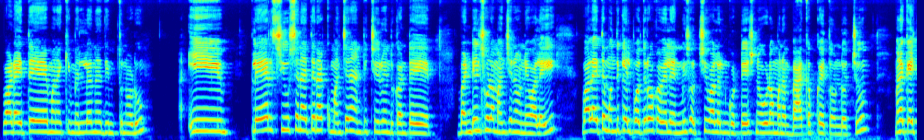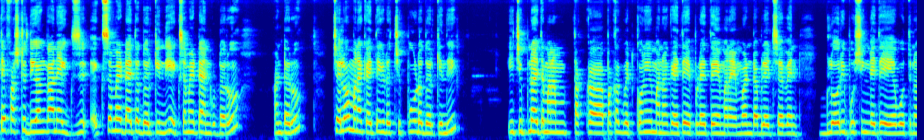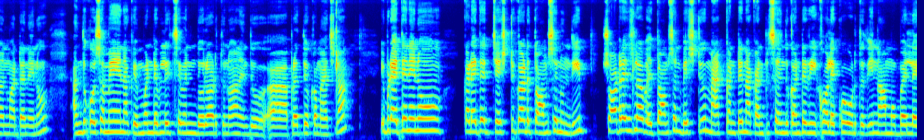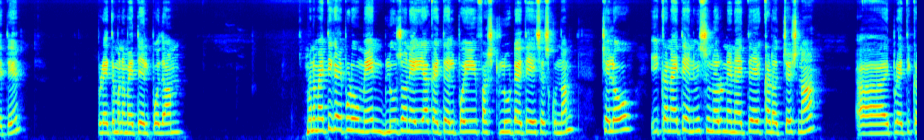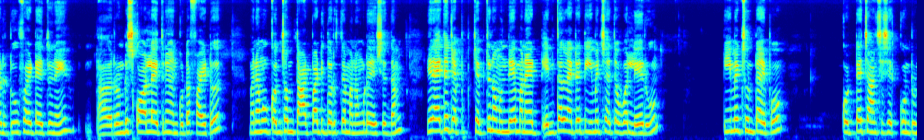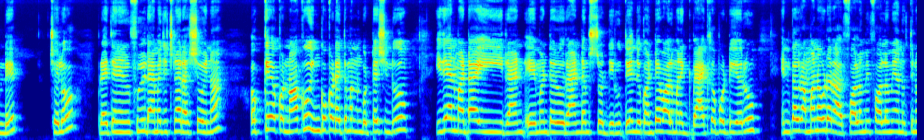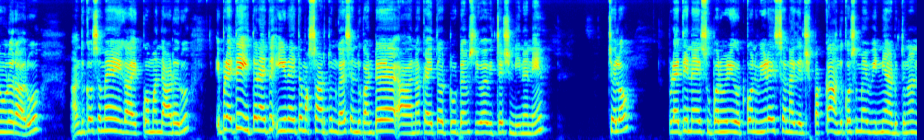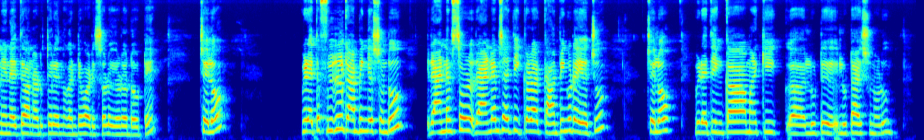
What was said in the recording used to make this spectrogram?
వాడైతే మనకి మెల్లనే దింపుతున్నాడు. ఈ ప్లేయర్స్ చూస్తేనైతే నాకు మంచిగానే అనిపించారు. ఎందుకంటే బండిల్స్ కూడా మంచిగానే ఉన్నాయి వాళ్ళవి వాళ్ళైతే ముందుకు వెళ్ళిపోతారు. ఒకవేళ ఎనిమిస్ వచ్చి వాళ్ళని కొట్టేసినా కూడా మనం బ్యాకప్కి అయితే ఉండొచ్చు. మనకైతే ఫస్ట్ దిగంగానే ఎక్స్ ఎక్సమేట్ అయితే దొరికింది. ఎక్సమేట్ అనుకుంటారు. అంటారు. చలో మనకైతే ఇక్కడ చిప్ కూడా దొరికింది. ఈ చిప్ను అయితే మనం తక్క పక్కకు పెట్టుకొని మనకైతే ఎప్పుడైతే మన M one double eight seven glory pushing అయితే వేయబోతున్నాను అనమాట నేను. అందుకోసమే నాకు M one double eight seven దోలాడుతున్నా నేను ప్రతి ఒక్క మ్యాచ్లో ఇప్పుడైతే నేను ఇక్కడైతే చెస్ట్ కాడ థామ్సన్ ఉంది. షార్ట్ రేంజ్లో థామ్సన్ బెస్ట్ మ్యాక్ కంటే నాకు అనిపిస్తుంది. ఎందుకంటే రీకాల్ ఎక్కువ కొడుతుంది నా మొబైల్లో అయితే. ఇప్పుడైతే మనమైతే వెళ్ళిపోదాం. మనమైతే ఇక ఇప్పుడు మెయిన్ బ్లూ జోన్ ఏరియాకి అయితే వెళ్ళిపోయి ఫస్ట్ లూట్ అయితే వేసేసుకుందాం. చలో ఇక్కడనైతే ఎనిమిస్ ఉన్నారు. నేనైతే ఇక్కడ వచ్చేసిన. ఇప్పుడైతే ఇక్కడ టూ ఫైట్ అవుతున్నాయి. రెండు స్క్వాడ్లు అవుతున్నాయి అనుకుంటా ఫైట్ మనము కొంచెం థర్డ్ పార్టీ దొరికితే మనం కూడా వేసేద్దాం. నేనైతే చెప్ చెప్తున్నా ముందే మన వెనకాలనైతే టీమేట్స్ అయితే ఎవ్వరు లేరు. టీమేట్స్ ఉంటే అయిపో కొట్టే ఛాన్సెస్ ఎక్కువ ఉంటుండే. చలో ఇప్పుడైతే నేను ఫుల్ డ్యామేజ్ ఇచ్చిన రష్ అయినా ఒకే ఒక నాకు ఇంకొకడైతే మనం కొట్టేసిండు. ఇదే అనమాట ఈ ర్యాండ్ ఏమంటారు ర్యాండమ్స్ తోటి తిరుగుతే ఎందుకంటే వాళ్ళు మనకి బ్యాక్ సపోర్ట్ ఇయ్యరు. వెనకాల రమ్మని కూడా రారు. ఫాలో మీ ఫాలో మీ అని వచ్చిన కూడా రారు. అందుకోసమే ఇక ఎక్కువ మంది ఆడరు. ఇప్పుడైతే ఇతనైతే ఈయనైతే మస్తు ఆడుతుంది గైస్ ఎందుకంటే నాకైతే టూ టైమ్స్ రివైవ్ ఇచ్చేసిండు ఈయననే. చలో ఇప్పుడైతే నేను సూపర్ వీడియో కొట్టుకొని వీడియో ఇస్తాను నాకు తెలిసి పక్క. అందుకోసమే విన్ని అడుగుతున్నాను నేనైతే అని అడుగుతలేదు ఎందుకంటే వాడు ఇస్తాడు ఏడో డౌటే చలో వీడైతే ఫుల్ క్యాంపింగ్ చేస్తుండు. ర్యాండమ్స్ ర్యాండమ్స్ అయితే ఇక్కడ క్యాంపింగ్ కూడా వేయొచ్చు చలో వీడైతే ఇంకా మనకి లూట లుటాయిస్తున్నాడు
